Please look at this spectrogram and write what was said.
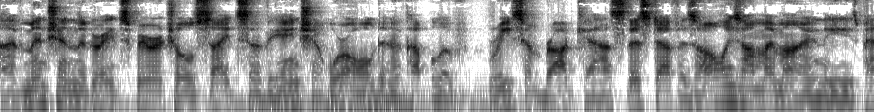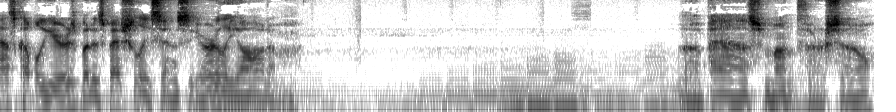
I've mentioned the great spiritual sites of the ancient world in a couple of recent broadcasts. This stuff is always on my mind these past couple years, but especially since the early autumn. The past month or so.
